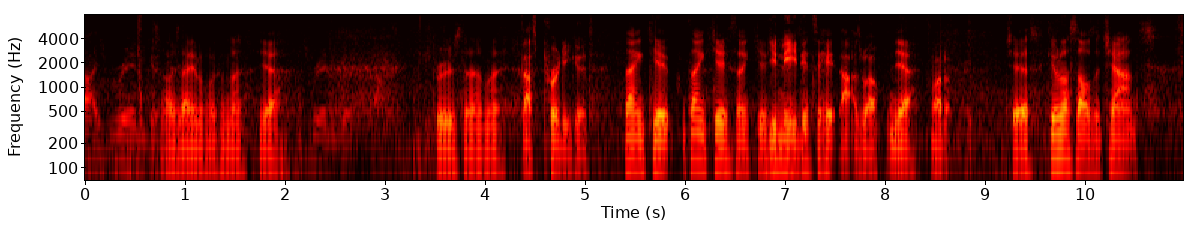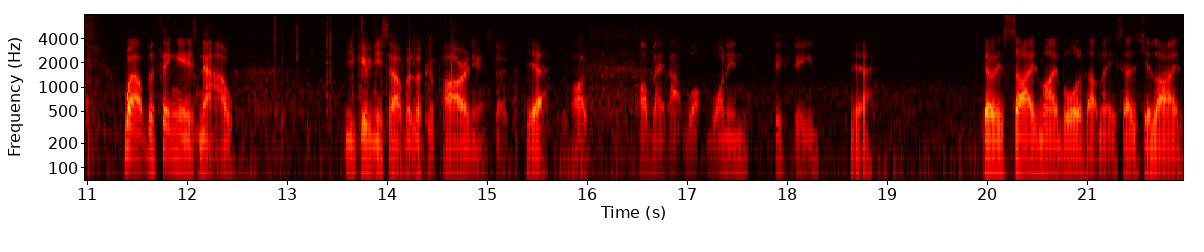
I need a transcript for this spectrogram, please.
That is really good. So I was aiming, look at that. Yeah, That's really good. bruised there, mate. That's pretty good. Thank you, thank you, thank you. You needed to hit that as well. Yeah, Well done. cheers. Giving ourselves a chance. Well, the thing is now, you're giving yourself a look at par, aren't you? So Yeah, I, I'll make that, what, 1 in 15? yeah. Go inside my ball, if that makes sense, your line.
